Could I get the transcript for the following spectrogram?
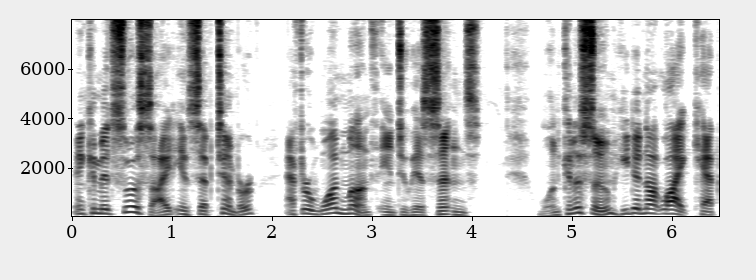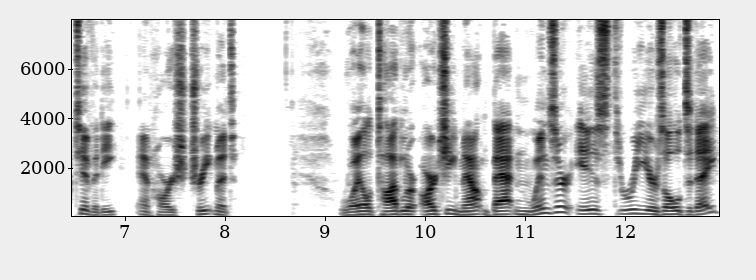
and commits suicide in September after one month into his sentence. One can assume he did not like captivity and harsh treatment. Royal toddler Archie Mountbatten Windsor is three years old today,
